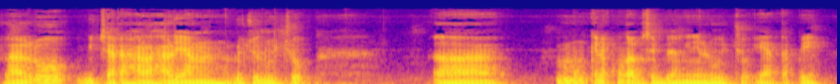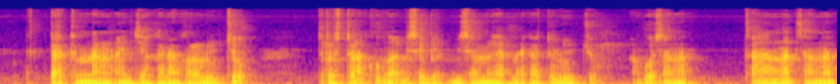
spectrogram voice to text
lalu bicara hal-hal yang lucu-lucu. Uh, mungkin aku nggak bisa bilang ini lucu ya tapi terkenang aja karena kalau lucu terus terang aku nggak bisa bisa melihat mereka itu lucu. Aku sangat sangat sangat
